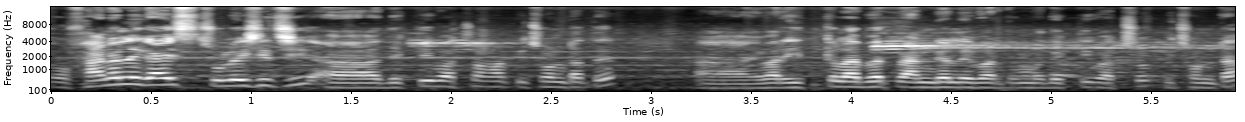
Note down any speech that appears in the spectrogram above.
তো ফাইনালি গাইস চলে এসেছি। দেখতেই পাচ্ছ আমার পিছনটাতে। এবার ঈদ ক্লাবের প্যান্ডেল এবার তোমরা দেখতেই পাচ্ছ পিছনটা।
